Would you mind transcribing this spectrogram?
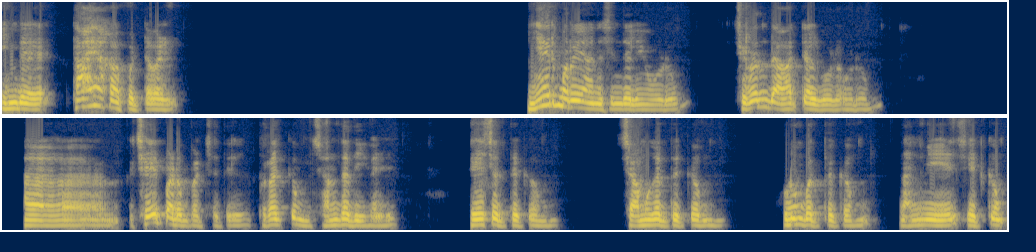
இந்த தாயாகப்பட்டவள் நேர்மறையான சிந்தனையோடும் சிறந்த ஆற்றல்களோடும் செயற்படும் பட்சத்தில் பிறக்கும் சந்ததிகள் தேசத்துக்கும் சமூகத்துக்கும் குடும்பத்துக்கும் நன்மையை சேர்க்கும்.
